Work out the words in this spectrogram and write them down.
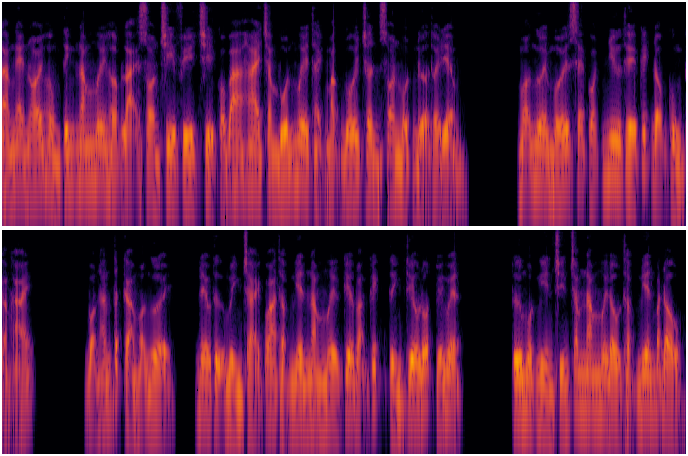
làm nghe nói hồng tinh năm mươi hợp lại son chi phí chỉ có ba hai trăm bốn mươi thạch mặc bôi chân son một nửa thời điểm. Mọi người mới sẽ có như thế kích động cùng cảm khái. Bọn hắn tất cả mọi người, đều tự mình trải qua thập niên năm mươi kia đoạn kích tình tiêu đốt tuyến nguyện từ 1950 đầu thập niên bắt đầu,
